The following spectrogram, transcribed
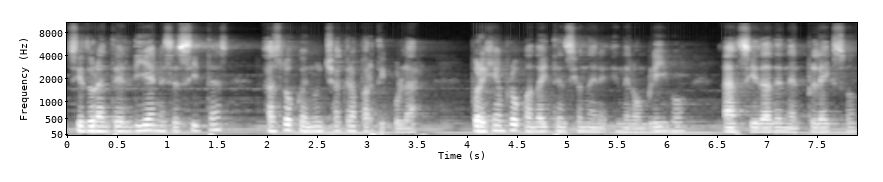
Si durante el día necesitas, hazlo con un chakra particular. Por ejemplo, cuando hay tensión en el ombligo, ansiedad en el plexo,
